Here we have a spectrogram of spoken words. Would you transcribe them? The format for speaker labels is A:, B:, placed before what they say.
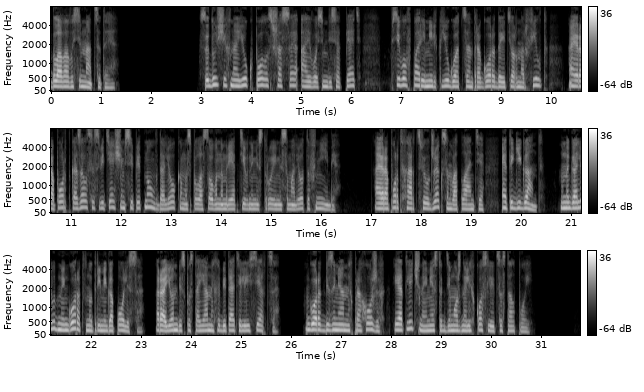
A: Глава 18. С идущих на юг полос шоссе Ай-85, всего в паре миль к югу от центра города и Тёрнерфилд, аэропорт казался светящимся пятном в далеком, исполосованном реактивными струями самолетов небе. Аэропорт Хартсфилд-Джексон в Атланте — это гигант, многолюдный город внутри мегаполиса, район без постоянных обитателей и сердца, Город безымянных прохожих и отличное место, где можно легко слиться с толпой.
